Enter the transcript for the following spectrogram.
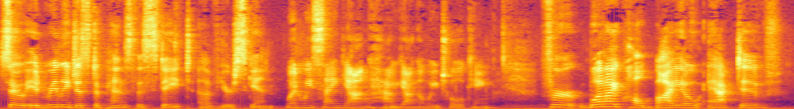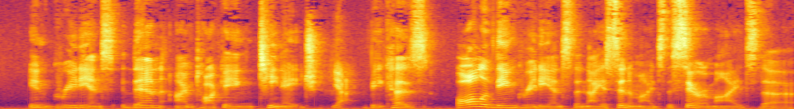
so it really just depends the state of your skin When we say young, how young are we talking? for what I call bioactive ingredients, then I'm talking teenage. Yeah. Because all of the ingredients, the niacinamides, the ceramides, the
